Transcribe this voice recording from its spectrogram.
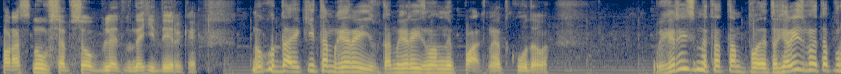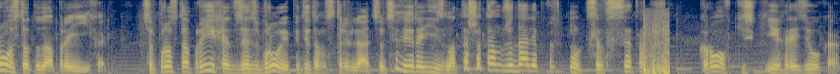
проснувся, все, блядь, в ноги дирки. Ну куди, який там героїзм? Там героїзмом не пахне, откуда? Героїзм это там, это, героїзм это просто туди приїхати. Це просто приїхати, взяти зброю і піти там стріляти. Це героїзм. А те, що там вже далі, ну, це все там кров, кишки, грязюка.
